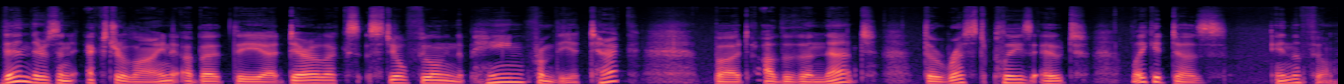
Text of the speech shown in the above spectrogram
Then there's an extra line about the uh, derelicts still feeling the pain from the attack, but other than that, the rest plays out like it does in the film.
